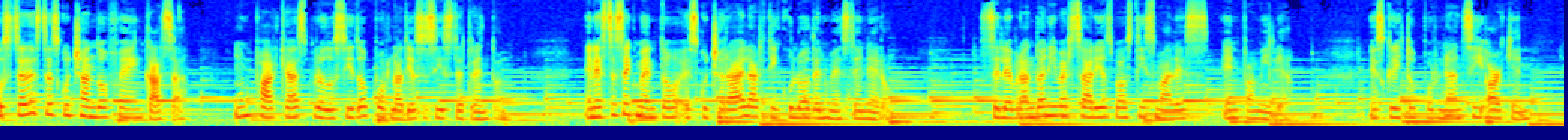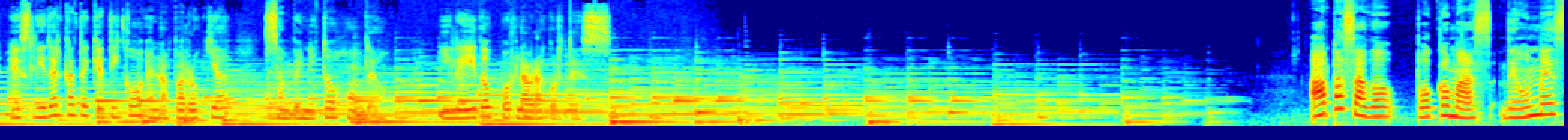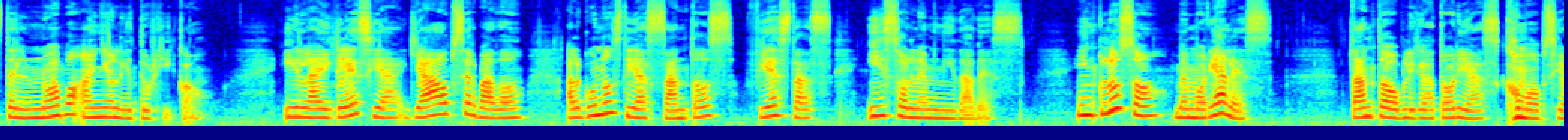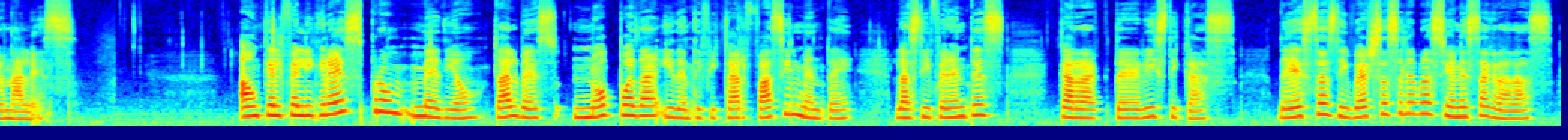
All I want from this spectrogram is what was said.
Usted está escuchando Fe en Casa, un podcast producido por la Diócesis de Trenton. En este segmento escuchará el artículo del mes de enero, Celebrando aniversarios bautismales en familia, escrito por Nancy Arkin. Es líder catequético en la parroquia San Benito Homedale y leído por Laura Cortés. Ha pasado poco más de un mes del nuevo año litúrgico y la Iglesia ya ha observado algunos días santos, fiestas y solemnidades, incluso memoriales, tanto obligatorias como opcionales. Aunque el feligrés promedio tal vez no pueda identificar fácilmente las diferentes características de estas diversas celebraciones sagradas,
